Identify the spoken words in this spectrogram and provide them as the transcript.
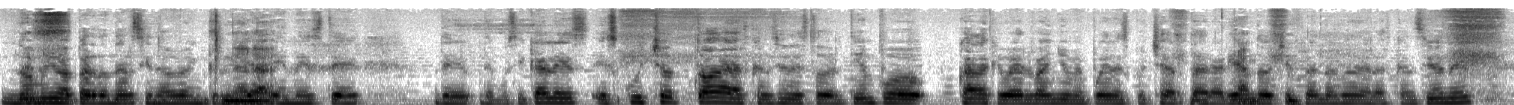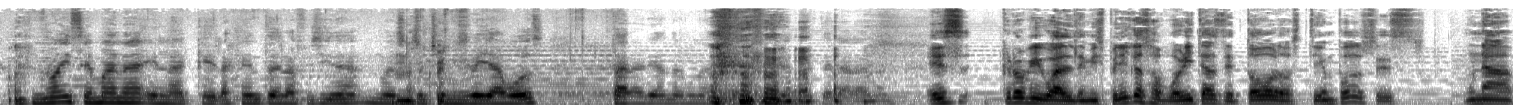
no me Es- iba a perdonar si no lo incluía Nada. en este de, de musicales. Escucho todas las canciones todo el tiempo. Cada que voy al baño me pueden escuchar tarareando, chiflando alguna de las canciones. No hay semana en la que la gente de la oficina no escuche mi bella voz tarareando alguna de las canciones de La La Land. Es, creo que igual, de mis películas favoritas de todos los tiempos, es una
